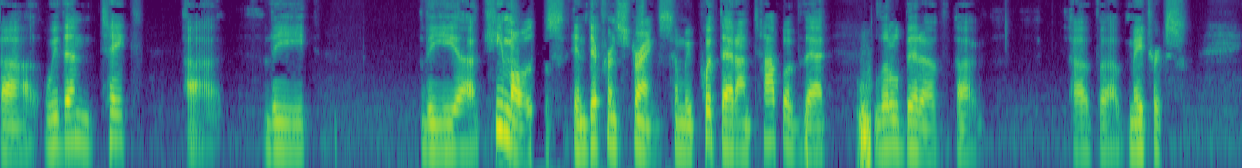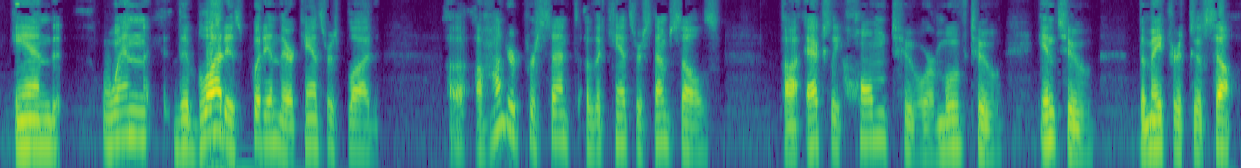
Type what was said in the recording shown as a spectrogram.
uh, we then take uh, the the uh, chemos in different strengths, and we put that on top of that little bit of of matrix. And when the blood is put in there, cancerous blood, a hundred percent of the cancer stem cells uh, actually home to or move to into the matrix itself.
